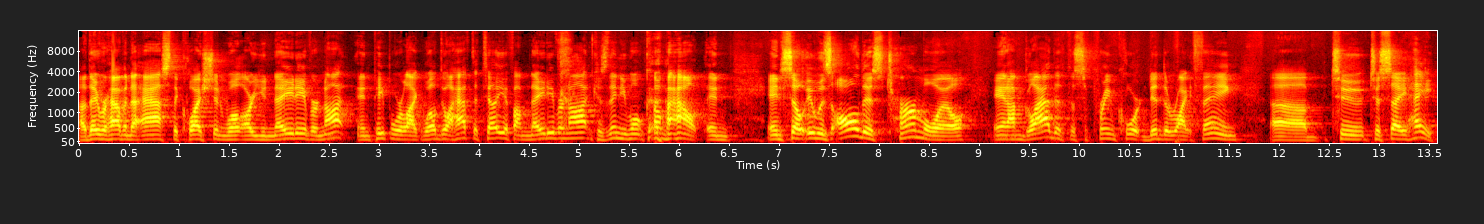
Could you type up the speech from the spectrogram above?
uh, they were having to ask the question, well, are you native or not? And people were like, well, do I have to tell you if I'm native or not? Because then you won't come out. And and so it was all this turmoil, and I'm glad that the Supreme Court did the right thing um, to, to say, hey,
